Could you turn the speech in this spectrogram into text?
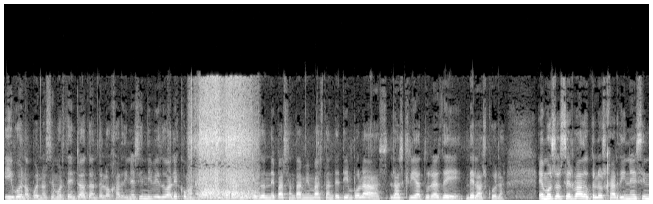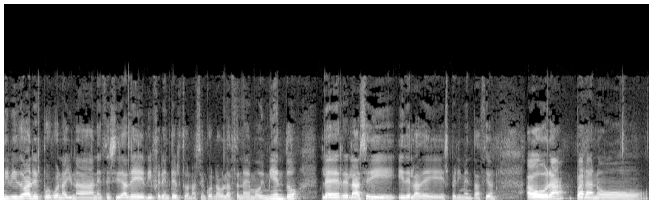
Y bueno, pues nos hemos centrado tanto en los jardines individuales como en el jardín grande, que es donde pasan también bastante tiempo las, las criaturas de, de la escuela. Hemos observado que los jardines individuales, pues bueno, hay una necesidad de diferentes zonas. Encontramos la zona de movimiento, la de relax y, y de la de experimentación. Ahora, para no,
